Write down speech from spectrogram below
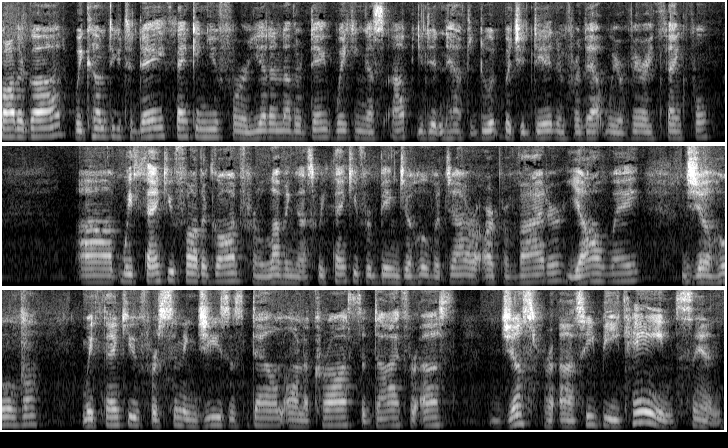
Father God, we come to you today thanking you for yet another day, waking us up. You didn't have to do it, but you did, and for that we are very thankful. Uh, we thank you, Father God, for loving us. We thank you for being Jehovah Jireh, our provider, Yahweh, Jehovah. We thank you for sending Jesus down on the cross to die for us, just for us. He became sin,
